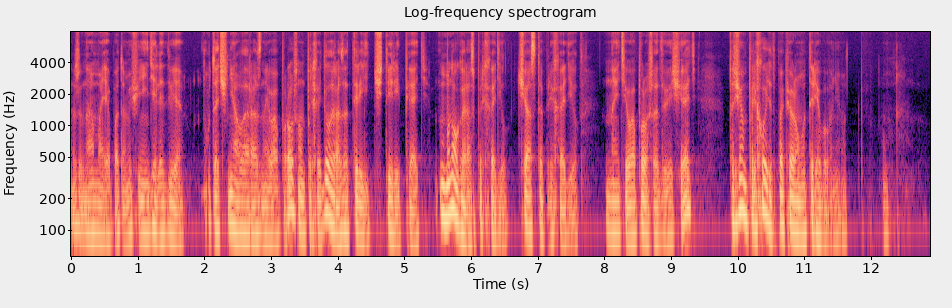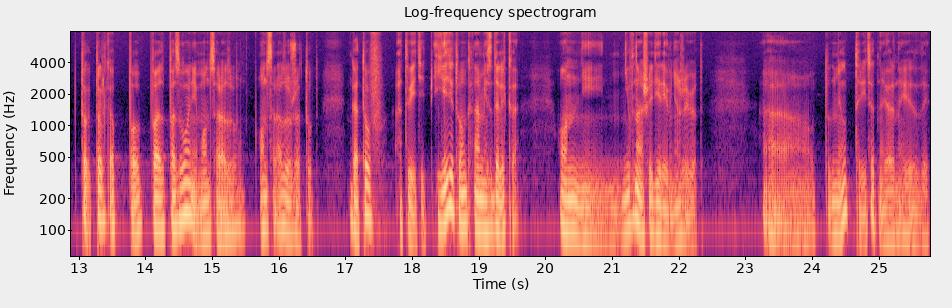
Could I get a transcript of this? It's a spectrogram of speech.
жена моя потом еще недели две уточняла разные вопросы. Он приходил раза три, четыре, пять. Много раз приходил, часто приходил на эти вопросы отвечать. Причем приходит по первому требованию только позвоним, он сразу, он сразу же тут. Готов ответить. Едет он к нам издалека. Он не, не в нашей деревне живет. А, минут 30, наверное, езды.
